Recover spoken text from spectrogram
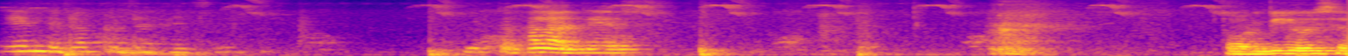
এমনি ডক্টর দেখাইছে একটা ভালো দেশ তোমার বিয়ে হয়েছে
